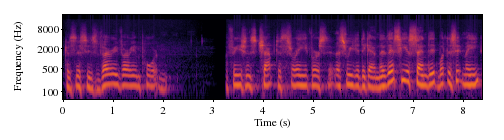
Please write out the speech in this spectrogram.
because this is very, very important. Ephesians chapter 3, verse, let's read it again. Now, this he ascended, what does it mean?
